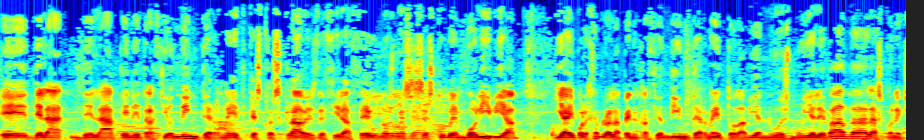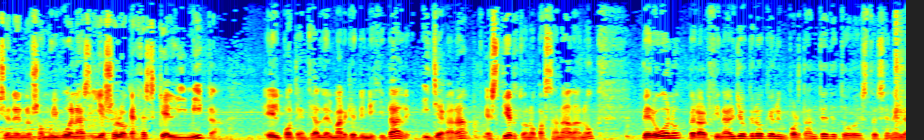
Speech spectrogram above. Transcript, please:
eh, de, la, de la penetración de Internet, que esto es clave. Es decir, hace unos meses estuve en Bolivia y ahí, por ejemplo, la penetración de Internet todavía no es muy elevada, las conexiones no son muy buenas y eso lo que hace es que limita el potencial del marketing digital y llegará, es cierto, no pasa nada, ¿no? Pero bueno, pero al final yo creo que lo importante de todo esto es en el,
